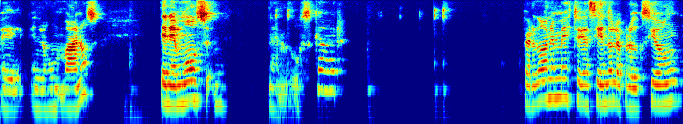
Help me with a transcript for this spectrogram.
eh, en los humanos. Tenemos, déjame buscar, perdónenme, estoy haciendo la producción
